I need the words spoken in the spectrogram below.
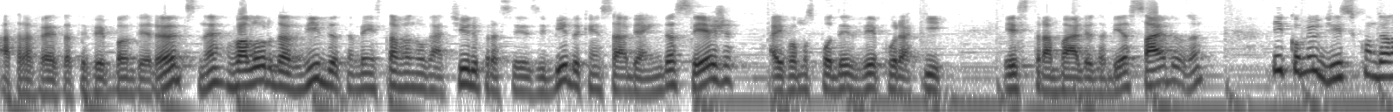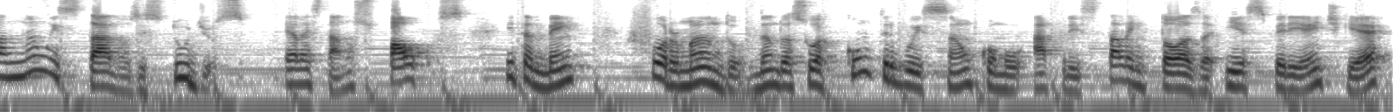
através da TV Bandeirantes, né? Valor da Vida também estava no gatilho para ser exibida, quem sabe ainda seja. Aí vamos poder ver por aqui esse trabalho da Bia Seidel, né? E como eu disse, quando ela não está nos estúdios, ela está nos palcos e também formando, dando a sua contribuição como atriz talentosa e experiente que é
